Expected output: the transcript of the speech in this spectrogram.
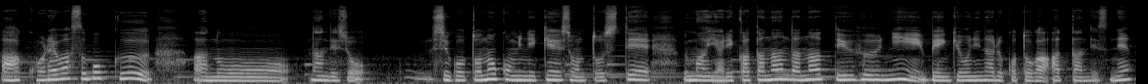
あこれはすごくあの何でしょう仕事のコミュニケーションとしてうまいやり方なんだなっていうふうに勉強になることがあったんですね。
